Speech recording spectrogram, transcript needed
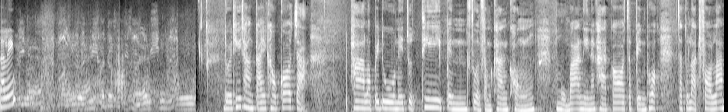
นาลิงโดยที่ทางไกด์เขาก็จะพาเราไปดูในจุดที่เป็นส่วนสำคัญของ หมู่บ้านนี้นะคะ ก็จะเป็นพวกจัตุรัสฟอรัม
